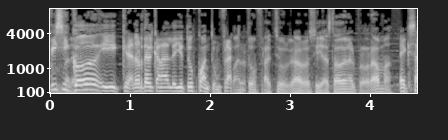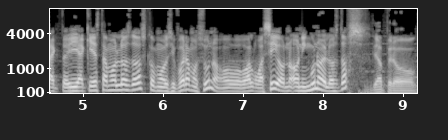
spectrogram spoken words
Físico y creador del canal de YouTube Quantum Fracture. Quantum Fracture, claro, sí, ha estado en el programa. Exacto, y aquí estamos los dos como si fuéramos uno o algo así, o, no- o ninguno de los dos. Ya, pero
